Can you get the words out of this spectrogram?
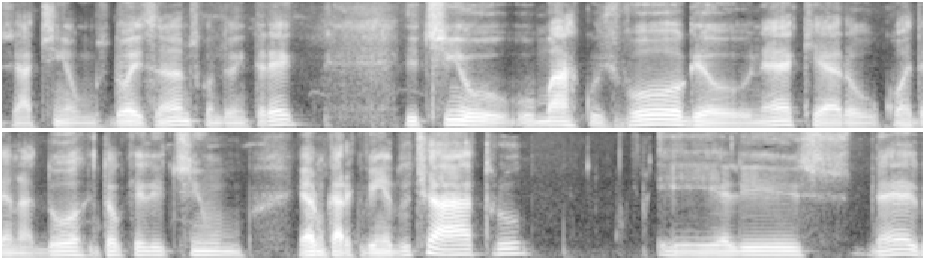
já tinha uns dois anos quando eu entrei, e tinha o, o, Marcos Vogel, né, que era o coordenador, então que ele tinha um, era um cara que vinha do teatro, e eles, né,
